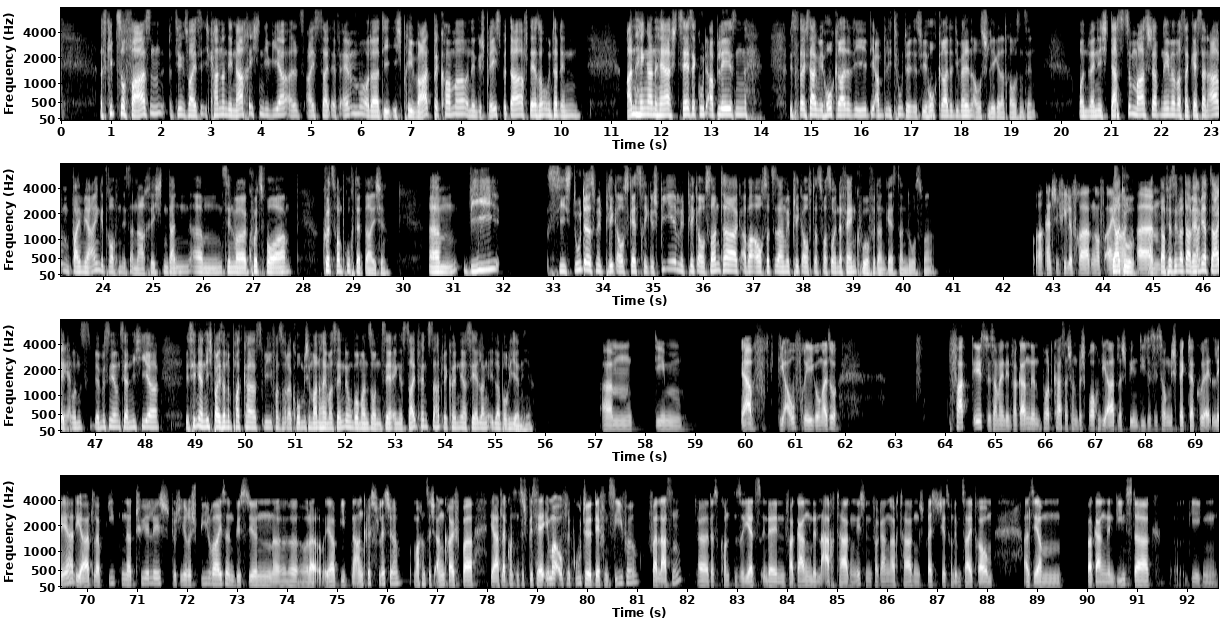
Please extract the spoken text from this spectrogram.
Es gibt so Phasen, beziehungsweise ich kann an den Nachrichten, die wir als Eiszeit FM oder die ich privat bekomme und den Gesprächsbedarf, der so unter den Anhängern herrscht, sehr, sehr gut ablesen, wie soll ich sagen, wie hoch gerade die, die Amplitude ist, wie hoch gerade die Wellenausschläge da draußen sind. Und wenn ich das zum Maßstab nehme, was seit gestern Abend bei mir eingetroffen ist an Nachrichten, dann ähm, sind wir kurz vor, kurz vorm Bruch der Deiche. Ähm, wie siehst du das mit Blick aufs gestrige Spiel, mit Blick auf Sonntag, aber auch sozusagen mit Blick auf das, was so in der Fankurve dann gestern los war? Boah, ganz schön viele Fragen auf einmal. Ja, du, ähm, dafür sind wir da. Wir haben ja Zeit. Ja. Uns, wir müssen ja uns ja nicht hier, wir sind ja nicht bei so einem Podcast wie von so einer komischen Mannheimer Sendung, wo man so ein sehr enges Zeitfenster hat. Wir können ja sehr lang elaborieren hier. Ähm, die, ja, die Aufregung. Also, Fakt ist, das haben wir in den vergangenen Podcasts schon besprochen, die Adler spielen diese Saison nicht spektakulär. Die Adler bieten natürlich durch ihre Spielweise ein bisschen äh, oder ja, bieten Angriffsfläche, machen sich angreifbar. Die Adler konnten sich bisher immer auf eine gute Defensive verlassen. Äh, das konnten sie jetzt in den vergangenen acht Tagen nicht. In den vergangenen acht Tagen spreche ich jetzt von dem Zeitraum, als sie am vergangenen Dienstag äh, gegen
